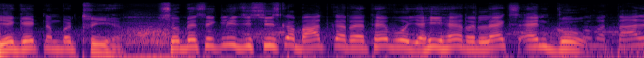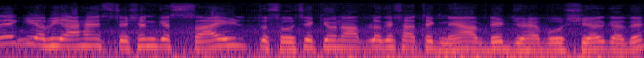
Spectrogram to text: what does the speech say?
ये गेट नंबर थ्री है। सो so बेसिकली जिस चीज़ का बात कर रहे थे, वो यही है रिलैक्स एंड गो तो बता दें कि अभी आए हैं स्टेशन के साइड तो सोचे क्यों ना आप लोग के साथ एक नया अपडेट जो है वो शेयर कर दें।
